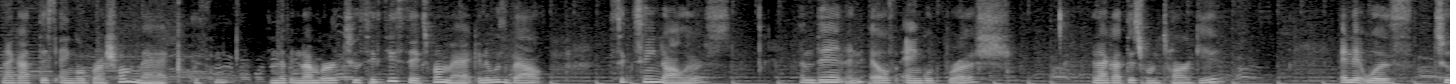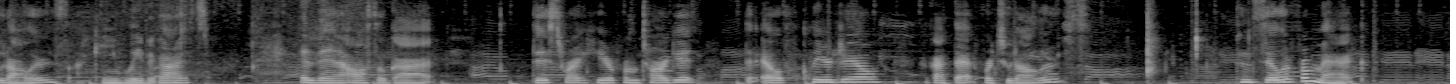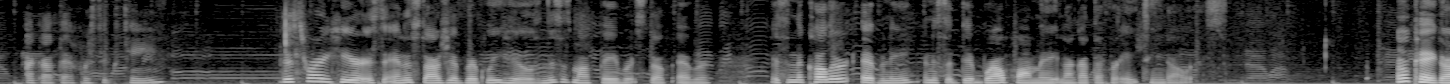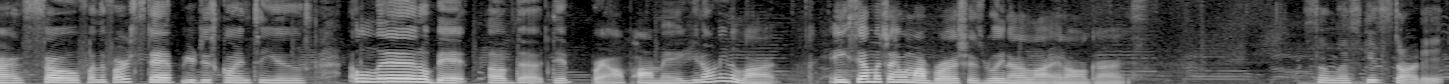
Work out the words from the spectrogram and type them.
And I got this angle brush from MAC. It's number 266 from MAC and it was about $16. And then an e.l.f. angled brush. And I got this from Target. And it was $2. Can you believe it guys? And then I also got this right here from Target. The e.l.f. clear gel. I got that for $2 concealer from MAC. I got that for 16 This right here is the Anastasia Beverly Hills, and this is my favorite stuff ever. It's in the color Ebony, and it's a dip brow pomade, and I got that for $18. Okay guys, so for the first step, you're just going to use a little bit of the dip brow pomade. You don't need a lot. And you see how much I have on my brush? It's really not a lot at all, guys. So let's get started.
